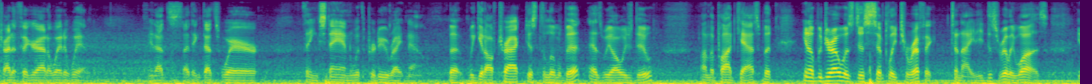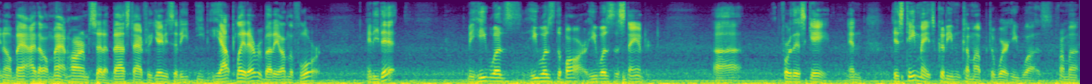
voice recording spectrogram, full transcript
try to figure out a way to win. I mean that's I think that's where things stand with Purdue right now. But we get off track just a little bit as we always do on the podcast. But you know, Boudreau was just simply terrific tonight. He just really was. You know, Matt, I thought Matt Haarm said it best after the game. He said he, he, he outplayed everybody on the floor, and he did. I mean, he was he was the bar. He was the standard uh, for this game, and his teammates couldn't even come up to where he was from a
